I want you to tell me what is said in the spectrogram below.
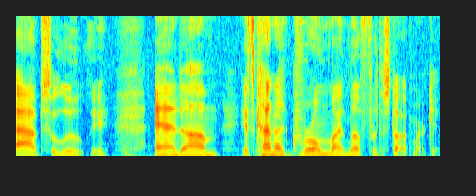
Absolutely. And um, it's kind of grown my love for the stock market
